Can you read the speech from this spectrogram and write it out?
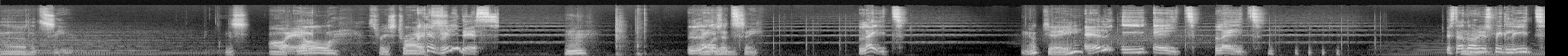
Uh, let's see. This all Wait. L, three stripes. I can read this. Hmm? Late. What was it say? Late. Okay. L E eight. Late. Is that how you hmm. speak late?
